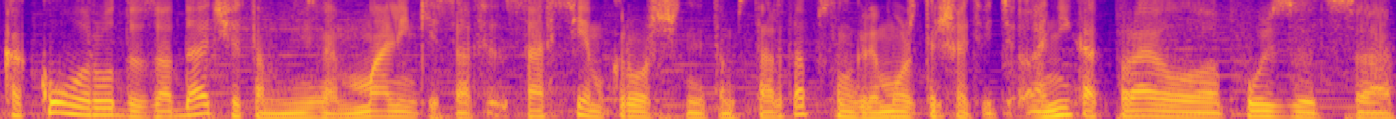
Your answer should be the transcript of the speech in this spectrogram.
какого рода задачи, там, не знаю, маленький, сов, совсем крошечный там стартап, условно говоря, может решать? Ведь они, как правило, пользуются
